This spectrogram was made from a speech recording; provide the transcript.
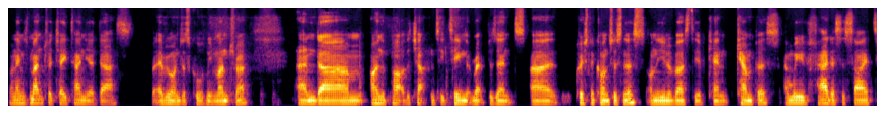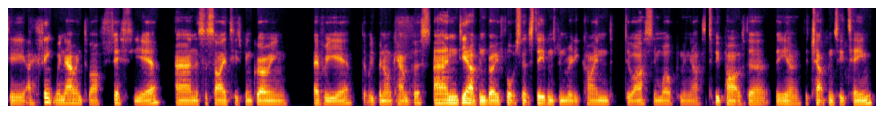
My name's Mantra Chaitanya Das, but everyone just calls me Mantra and um, I'm the part of the chaplaincy team that represents uh, Krishna consciousness on the University of Kent campus. And we've had a society, I think we're now into our fifth year, and the society's been growing every year that we've been on campus. And yeah, I've been very fortunate. Stephen's been really kind to us in welcoming us to be part of the, the you know the chaplaincy team.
